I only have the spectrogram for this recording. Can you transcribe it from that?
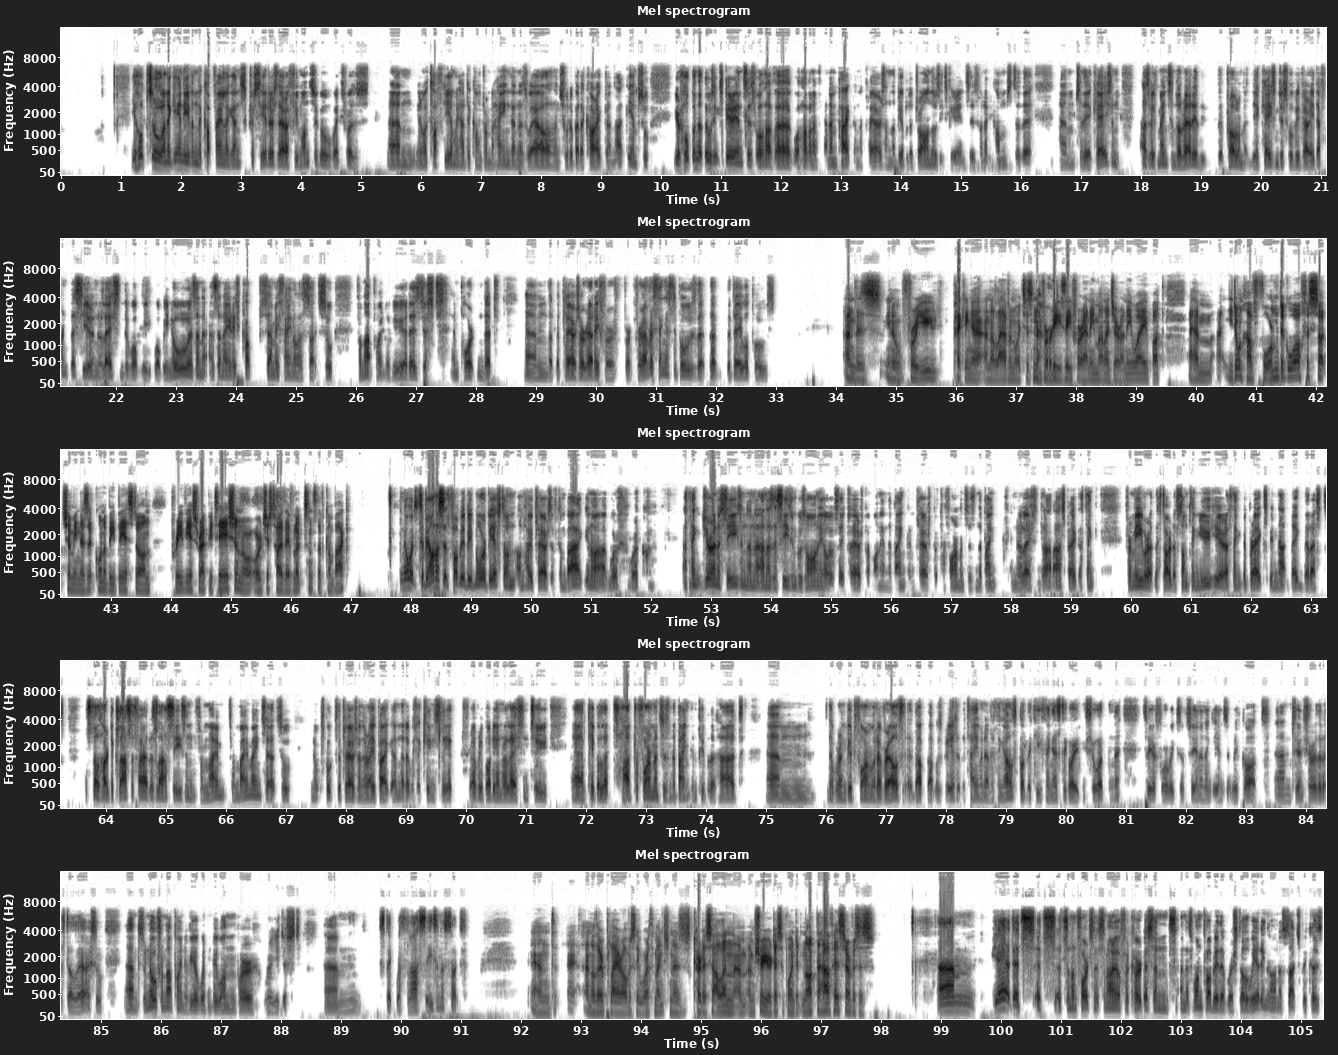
You hope so. And again, even the cup final against Crusaders there a few months ago, which was um, you know, a tough game. We had to come from behind in as well and showed a bit of character in that game. So you're hoping that those experiences will have a will have an, an impact on the players and they'll be able to draw on those experiences when it comes to the um, to the occasion. As we've mentioned already, the, the problem the occasion just will be very different this year in relation to what we what we know as an as an Irish Cup semi final as such. So from that point of view, it is just important that um, that the players are ready for, for, for everything, I suppose, that, that the day will pose and is you know for you picking a, an 11 which is never easy for any manager anyway but um, you don't have form to go off as such. I mean is it going to be based on previous reputation or, or just how they've looked since they've come back? No to be honest it's probably be more based on, on how players have come back. You know we're, we're I think during a season and, and as the season goes on, you always say players put money in the bank and players put performances in the bank in relation to that aspect. I think for me, we're at the start of something new here. I think the break's been that big that it's, it's still hard to classify it as last season from my from my mindset. So you know, we spoke to the players when they arrived back in that it was a clean slate for everybody in relation to uh, people that had performances in the bank and people that had um, that we're in good form, whatever else. That that was great at the time and everything else. But the key thing is to go out and show it in the three or four weeks of training and games that we've got um, to ensure that it's still there. So, um, so no, from that point of view, it wouldn't be one where where you just um, stick with last season as such. And uh, another player, obviously worth mentioning, is Curtis Allen. I'm, I'm sure you're disappointed not to have his services. Um, yeah, it's it's it's an unfortunate scenario for Curtis, and and it's one probably that we're still waiting on as such because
